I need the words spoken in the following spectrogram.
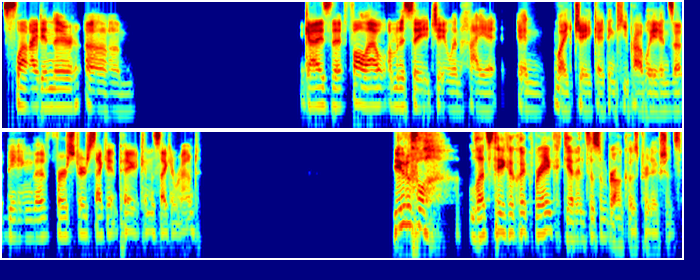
slide in there. Um, guys that fall out, I'm going to say Jalin Hyatt and like Jake. I think he probably ends up being the first or second pick in the second round. Beautiful. Let's take a quick break, get into some Broncos predictions.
